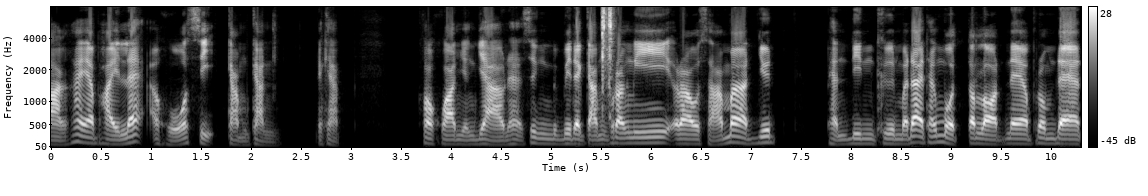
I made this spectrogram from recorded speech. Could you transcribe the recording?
ต่างให้อภัยและอโหสิกรรมกันนะครับ ข้อความอย่างยาวนะฮะ ซึ่งวีรกรรมครั้งนี้เราสามารถยึดแผ่นดินคืนมาได้ทั้งหมดตลอดแนวพรมแดน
